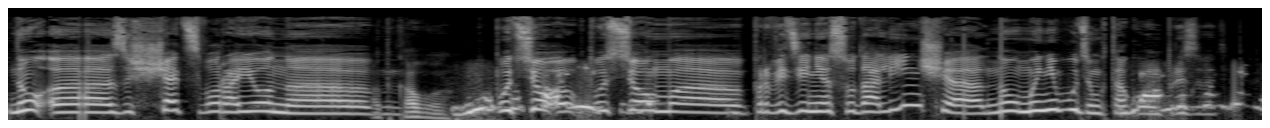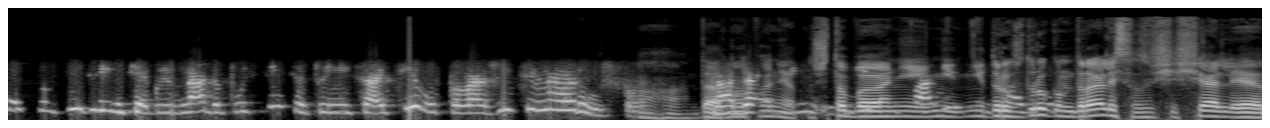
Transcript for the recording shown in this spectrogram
Ну, э, защищать свой район э, От кого? Ну, путем, путем э, проведения суда Линча, но мы не будем к такому призывать. Я говорю, надо пустить эту инициативу в положительное русло. Ага, да, Надо ну понятно. Чтобы они не, не друг с другом дрались, а защищали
